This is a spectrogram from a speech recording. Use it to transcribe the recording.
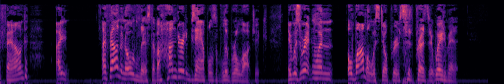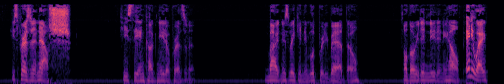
found. I, I found an old list of a hundred examples of liberal logic. It was written when Obama was still president. Wait a minute. He's president now. Shh. He's the incognito president. Biden is making him look pretty bad though. Although he didn't need any help. Anyway,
